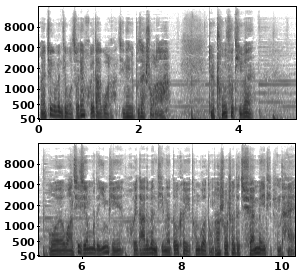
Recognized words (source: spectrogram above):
啊，这个问题我昨天回答过了，今天就不再说了啊，就重复提问。我往期节目的音频回答的问题呢，都可以通过董涛说车的全媒体平台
